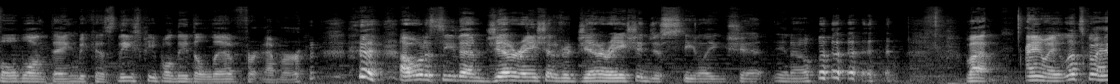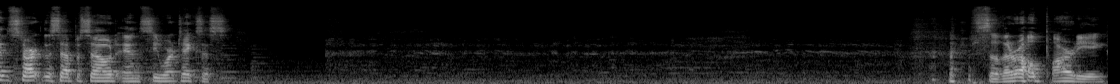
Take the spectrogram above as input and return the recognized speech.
full blown thing because these people need to live forever. I want to see them generation after generation just stealing shit, you know? but anyway, let's go ahead and start this episode and see where it takes us. so they're all partying.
